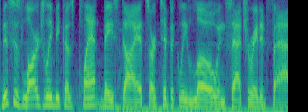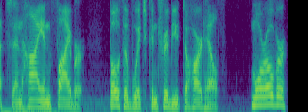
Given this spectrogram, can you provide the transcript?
This is largely because plant-based diets are typically low in saturated fats and high in fiber, both of which contribute to heart health. Moreover,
